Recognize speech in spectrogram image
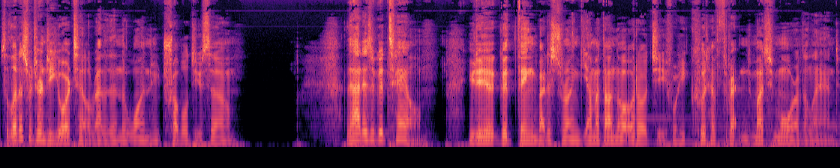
So let us return to your tale rather than the one who troubled you so. That is a good tale. You did a good thing by destroying Yamata no Orochi, for he could have threatened much more of the land.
